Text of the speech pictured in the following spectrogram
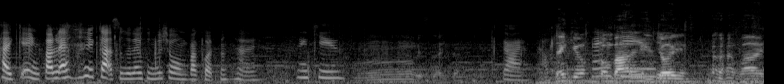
ขายเก่งตอนแรกไม่ได้กะซื้อเลยคุณผู้ชมปรากฏต้องขาย thank you Mm, it's like that. ใช่โอเค Thank you. Thank Come back. you. Enjoy. Bye.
